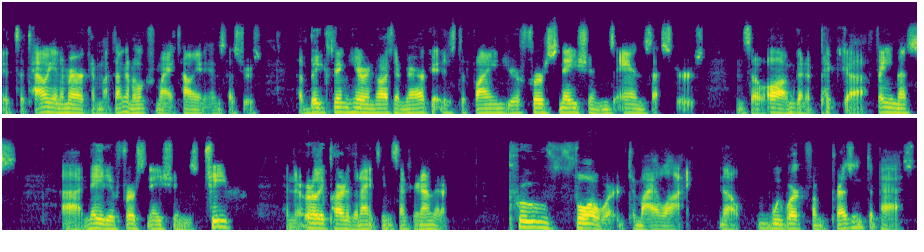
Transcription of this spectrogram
it's Italian American. I'm not going to look for my Italian ancestors. A big thing here in North America is to find your First Nations ancestors. And so, oh, I'm going to pick a famous uh, Native First Nations chief in the early part of the 19th century, and I'm going to prove forward to my line. No, we work from present to past,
